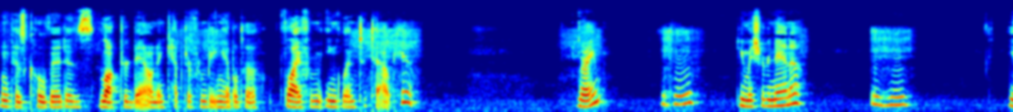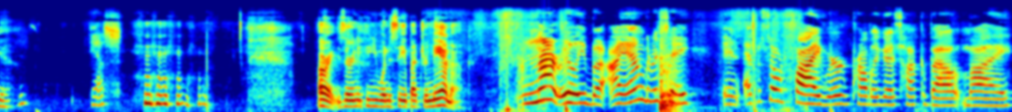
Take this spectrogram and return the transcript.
Because COVID has locked her down and kept her from being able to fly from England to, to out here. Right? Mm-hmm. Do you miss your Nana? Mm-hmm. Yes. Yes. All right. Is there anything you want to say about your Nana? Not really, but I am going to say in episode 5, we're probably going to talk about my,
